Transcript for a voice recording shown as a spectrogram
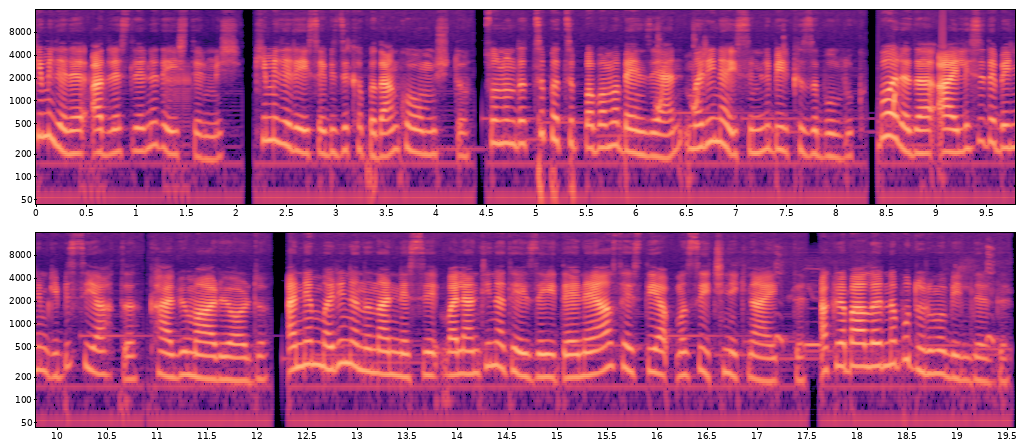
Kimileri adreslerini değiştirmiş, kimileri ise bizi kapıdan kovmuştu. Sonunda tıpatıp babama benzeyen Marina isimli bir kızı bulduk. Bu arada ailesi de benim gibi siyahtı. Kalbim ağrıyordu. Annem Marina'nın annesi Valentina teyzeyi DNA testi yapması için ikna etti. Akrabalarına bu durumu bildirdi.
